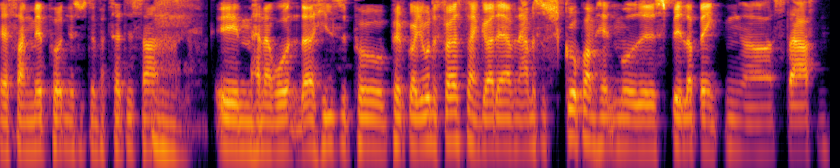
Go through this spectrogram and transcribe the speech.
jeg sang med på den. Jeg synes, det er en fantastisk sang. Mm. Øh, han er rundt og hilse på Pep Guardiola. Det første, han gør, det er at nærmest så skubber ham hen mod uh, spillerbænken og staffen,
